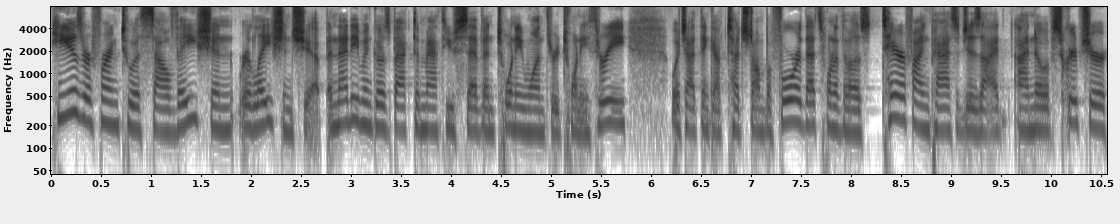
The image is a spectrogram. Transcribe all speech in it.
he is referring to a salvation relationship. And that even goes back to Matthew 7, 21 through 23, which I think I've touched on before. That's one of the most terrifying passages I, I know of scripture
